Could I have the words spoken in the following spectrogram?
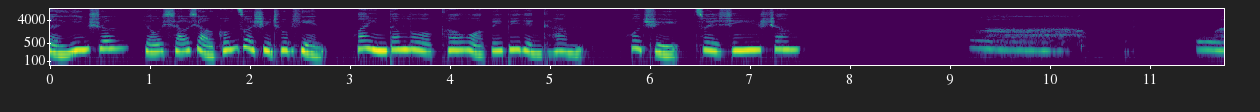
本音声由小小工作室出品，欢迎登录科我 bb 点 com 获取最新音声。啊，喂，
